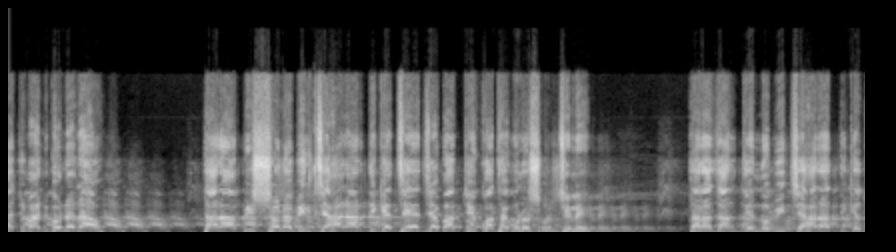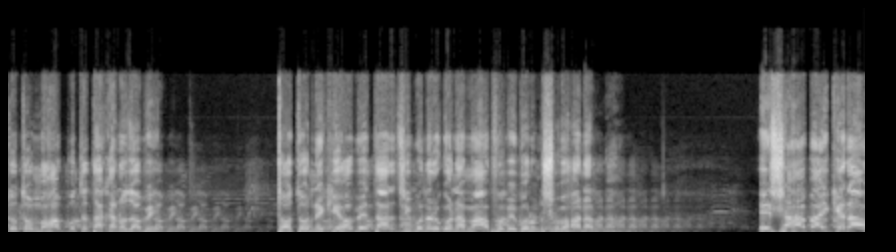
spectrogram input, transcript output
আজমান তারা বিশ্ব নবীর চেহারার দিকে চেয়েছে বাবজি কথাগুলো শুনছিলে তারা জানতে নবীর চেহারার দিকে যত মহাব্বতে তাকানো যাবে, তত নেকি হবে, তার জীবনের গোনা মাফ হবে। বলুন সুবহানাল্লাহ। এই সাহাবাই কেরাও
